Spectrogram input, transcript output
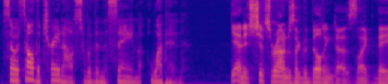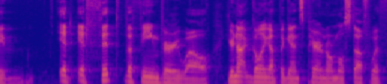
So it's all the trade offs within the same weapon. Yeah, and it shifts around just like the building does. Like they, it it fit the theme very well. You're not going up against paranormal stuff with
